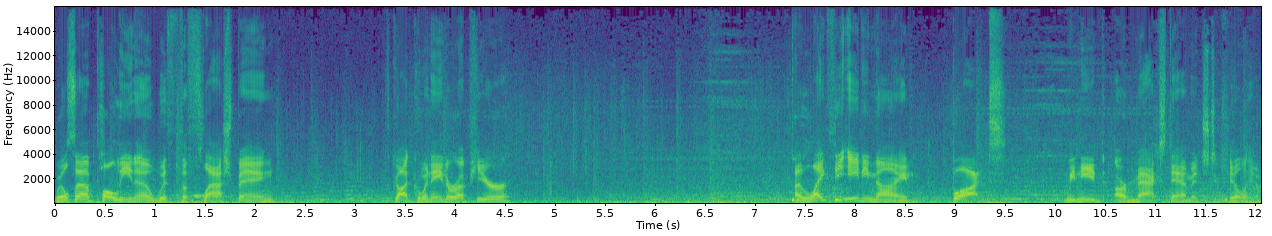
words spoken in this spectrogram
We also have Paulina with the flashbang. We've got Gwenator up here. I like the 89, but we need our max damage to kill him.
